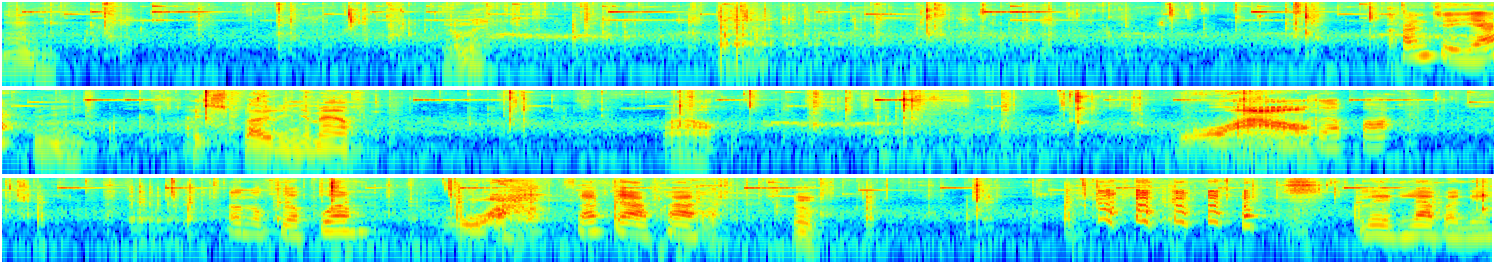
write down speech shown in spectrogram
Mm. Yummy. crunchy yeah Explode in your mouth. Wow. Wow. เกลือเปาะเออมะเขือพ่วง Wow. แซ่บจับค่ะ อืม เล่นแล้วอันนี้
